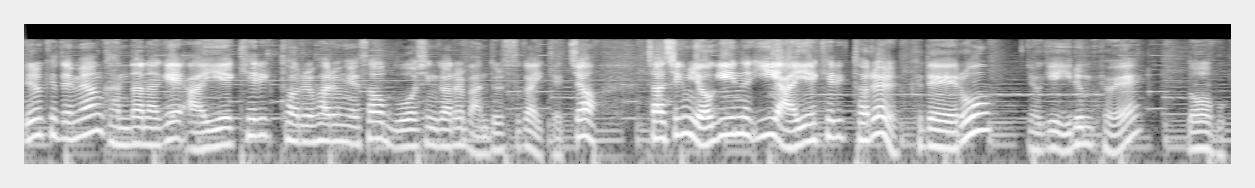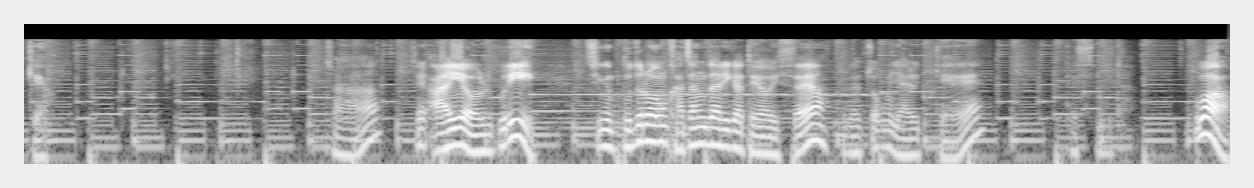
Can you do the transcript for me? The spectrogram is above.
이렇게 되면 간단하게 아이의 캐릭터를 활용해서 무엇인가를 만들 수가 있겠죠? 자, 지금 여기 있는 이 아이의 캐릭터를 그대로 여기 이름표에 넣어 볼게요. 자, 아이의 얼굴이 지금 부드러운 가장자리가 되어 있어요. 그래서 조금 얇게 됐습니다. 우와!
